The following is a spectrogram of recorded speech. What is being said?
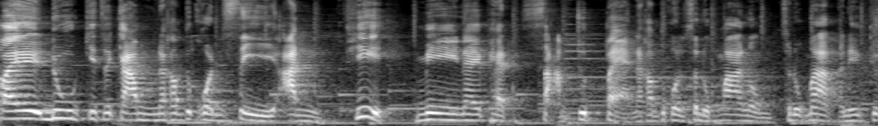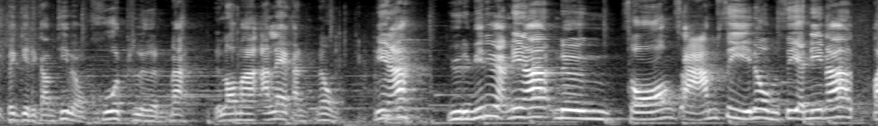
ไปดูกิจกรรมนะครับ ทุกคน 4 อันที่มีในแพท 3.8 นะครับ ทุกคนสนุกมากนมสนุกมากอันนี้คือเป็นกิจกรรมที่แบบโคตรเพลินมาเดี๋ยวเรามาอันแรกกันนมนี่นะอยู่ในมินิแมปนี่นะ 1 2 3 4นมสี่อันนี้นะไป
